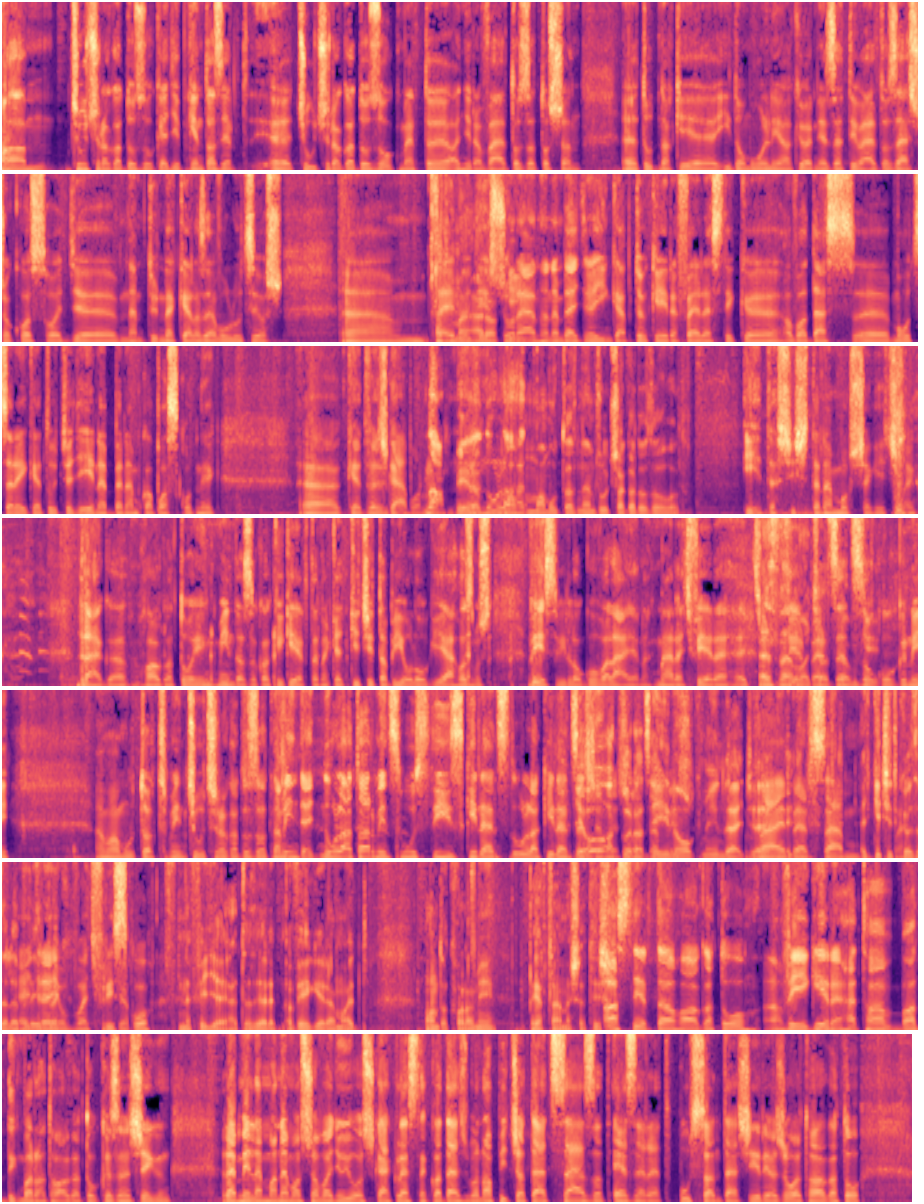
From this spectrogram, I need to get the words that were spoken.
A csúcsragadozók egyébként azért e, csúcsragadozók, mert e, annyira változatosan e, tudnak e, idomulni a környezeti változásokhoz, hogy e, nem tűnnek el az evolúciós e, fejlődés hát során, aki... hanem egyre inkább tökére fejlesztik e, a vadász e, módszereiket, úgyhogy én ebben nem kapaszkodnék. E, kedves Gábor. Na, Például, nulla... Ma, mamut az nem csúcsragadozó volt? Édes Istenem, most segíts meg! Drága hallgatóink, mindazok, akik értenek egy kicsit a biológiához, most vészvillogóval álljanak már egy félre, egy Ezt fél percet ki. zokogni a mamutot, mint csúcsragadozott. Na mindegy, 0 30 20 10 9 0 9 Jó, akkor a dinók, mindegy. Viber szám. Egy kicsit közelebb Egyre lépek. jobb vagy friszkó. Ne figyelj, hát azért a végére majd mondok valami értelmeset is. Azt írta a hallgató a végére, hát ha addig marad hallgató közönségünk. Remélem ma nem a savanyú jóskák lesznek adásban, napi csatát, százat, ezeret, pusszantás írja Zsolt hallgató.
